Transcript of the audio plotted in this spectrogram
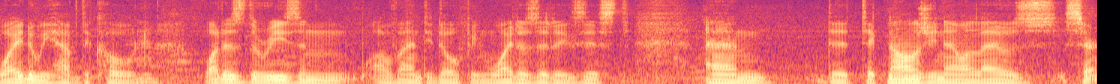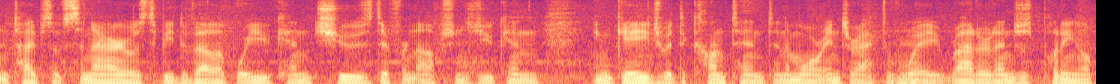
why do we have the code? What is the reason of anti-doping? Why does it exist? And the technology now allows certain types of scenarios to be developed where you can choose different options. You can engage with the content in a more interactive way rather than just putting up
